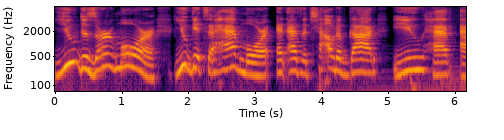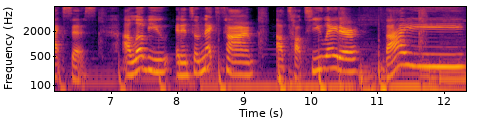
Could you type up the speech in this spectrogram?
You deserve more. You get to have more. And as a child of God, you have access. I love you. And until next time, I'll talk to you later. Bye.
